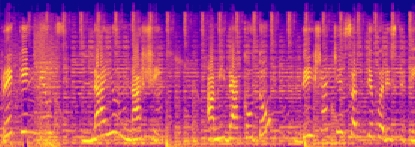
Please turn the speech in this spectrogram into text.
ब्रेकिंग न्यूज लाईव्ह नाशिक. आम्ही दाखवतो देशाची सत्य परिस्थिती.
